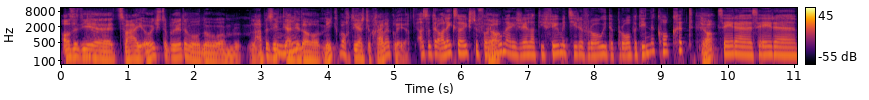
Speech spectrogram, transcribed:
Also die äh, zwei Brüder, die noch am Leben sind, Mhm. die haben ja da mitgemacht, die hast du kennengelernt. Also der Alex Eugster vor Ja. allem, er ist relativ viel mit seiner Frau in der Probe drinnen gehockt. Ja. Sehr, äh, sehr äh,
